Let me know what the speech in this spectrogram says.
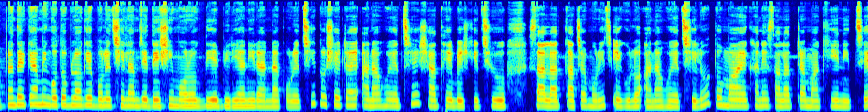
আপনাদেরকে আমি গত ব্লগে বলেছিলাম যে দেশি মোরগ দিয়ে বিরিয়ানি রান্না করেছি, তো সেটাই আনা হয়েছে। সাথে বেশ কিছু সালাদ, কাঁচামরিচ মরিচ এগুলো আনা হয়েছিল। তো মা এখানে সালাদটা মাখিয়ে নিচ্ছে।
